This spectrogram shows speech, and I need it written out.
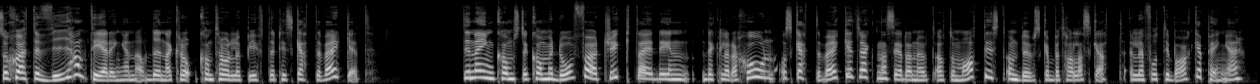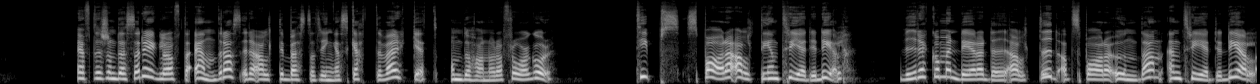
så sköter vi hanteringen av dina kontrolluppgifter till Skatteverket. Dina inkomster kommer då förtryckta i din deklaration och Skatteverket räknar sedan ut automatiskt om du ska betala skatt eller få tillbaka pengar. Eftersom dessa regler ofta ändras är det alltid bäst att ringa Skatteverket om du har några frågor. Tips! Spara alltid en tredjedel. Vi rekommenderar dig alltid att spara undan en tredjedel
